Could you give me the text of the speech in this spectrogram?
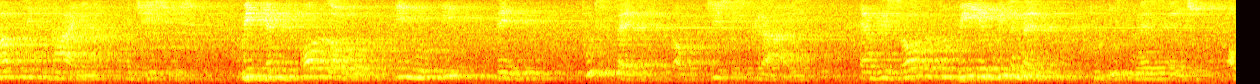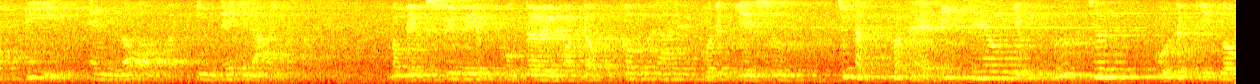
public life of Jesus, we can follow in the footsteps of Jesus Christ and resolve to be a witness to this message of peace and love in daily life. Bằng việc suy niệm cuộc đời hoạt động công khai của Đức Giêsu chúng ta có thể đi theo những bước chân của Đức Kitô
